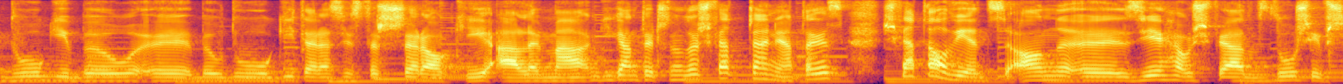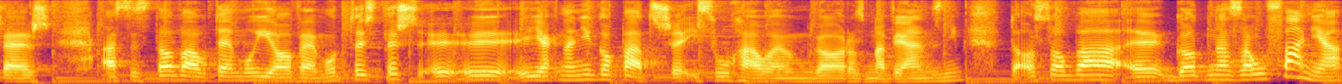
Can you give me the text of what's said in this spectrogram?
długi był, y, był długi, teraz jest też szeroki, ale ma gigantyczne doświadczenia. To jest światowiec. On y, zjechał świat wzdłuż i wszerz, asystował temu i owemu. To jest też, jak na niego patrzę i słuchałem go, rozmawiałem z nim, to osoba godna zaufania.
